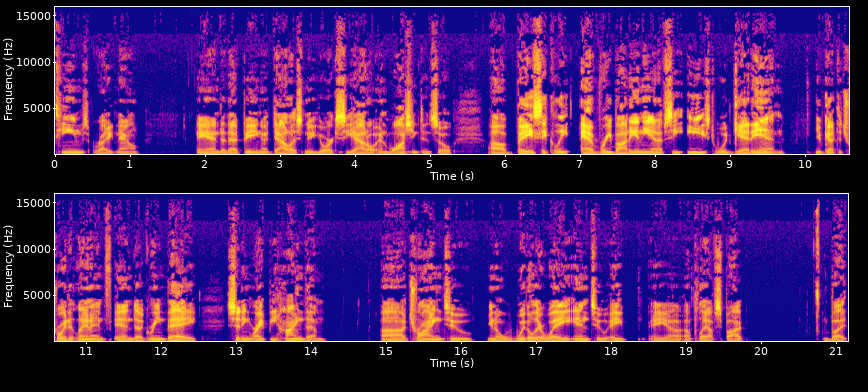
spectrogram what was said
teams right now, and that being Dallas, New York, Seattle, and Washington. So uh, basically, everybody in the NFC East would get in. You've got Detroit, Atlanta, and, and Green Bay sitting right behind them, trying to you know wiggle their way into a a, uh, a playoff spot. But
